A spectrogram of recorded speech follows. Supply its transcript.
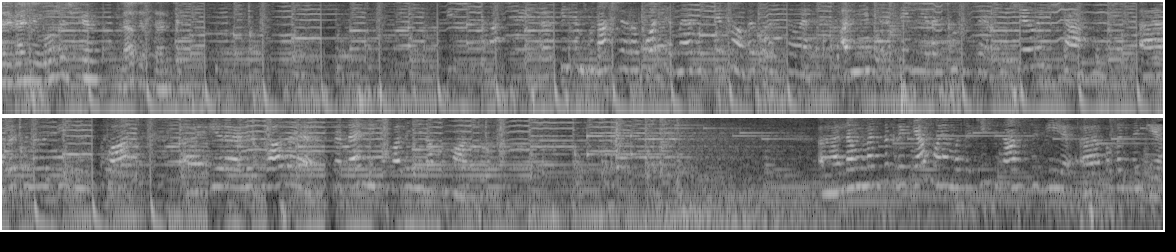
дерев'яні ложечки для десертів. Підсумку нашої- роботи ми ефективно використали адміністративні ресурси училища, е, виконали бізнес-план е, і реалізували покладені на команду. Е, На момент закриття маємо такі фінансові е, показники.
